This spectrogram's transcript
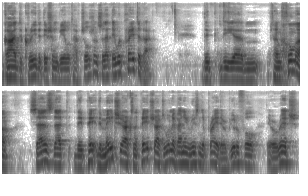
God decreed that they shouldn't be able to have children, so that they would pray to God. The the um, Tanchuma says that the the matriarchs and the patriarchs wouldn't have any reason to pray. They were beautiful, they were rich,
